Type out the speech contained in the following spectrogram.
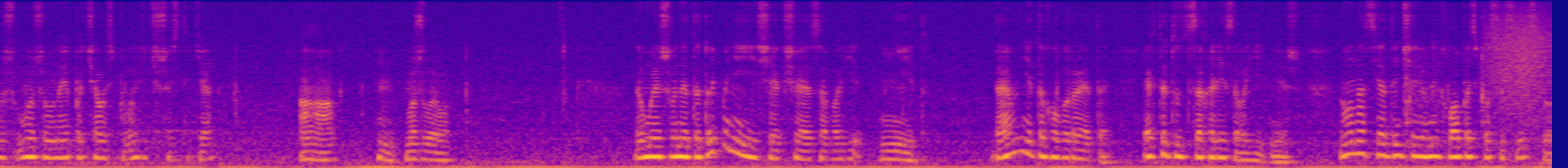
Мож, може у неї почались пологи чи щось таке? Ага. Хм, можливо. Думаєш, вони дадуть мені її ще, якщо я завагіт... Ніт. Дай мені то говорити. Як ти тут взагалі завагітнієш? Ну, у нас є один чарівний хлопець по сусідству,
